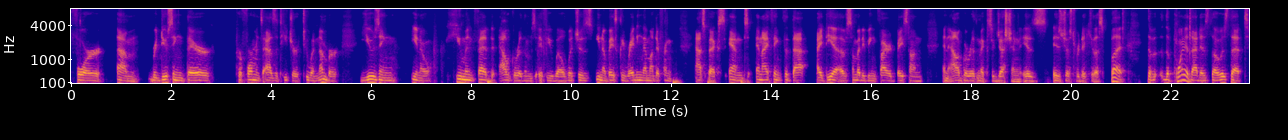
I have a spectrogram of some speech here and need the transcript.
for um, reducing their performance as a teacher to a number using you know human fed algorithms if you will which is you know basically rating them on different aspects. And and i think that that idea of somebody being fired based on an algorithmic suggestion is is just ridiculous. But the the point of that is though is that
